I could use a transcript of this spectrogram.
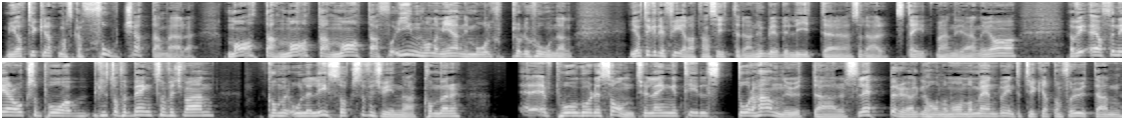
Men jag tycker att man ska fortsätta med det. Mata, mata, mata. Få in honom igen i målproduktionen. Jag tycker det är fel att han sitter där. Nu blev det lite sådär statement igen. jag, jag, jag funderar också på, Kristoffer Bengtsson försvann. Kommer Olle Liss också försvinna? Kommer, eh, pågår det sånt? Hur länge till står han ut där? Släpper Rögle honom om de ändå inte tycker att de får ut den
